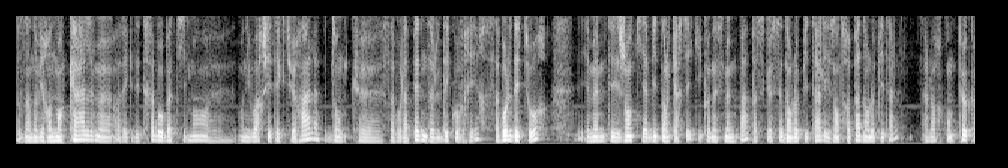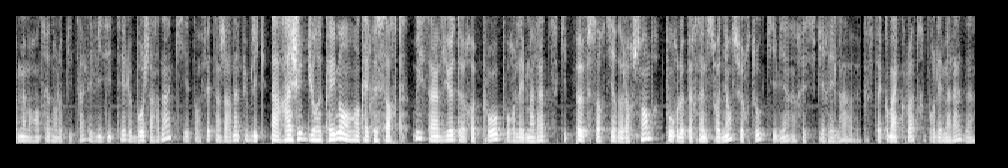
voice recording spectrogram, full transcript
dans un environnement calme, avec des très beaux bâtiments euh, au niveau architectural, donc euh, ça vaut la peine de le découvrir, ça vaut le détour. Il y a même des gens qui habitent dans le quartier qui connaissent même pas parce que c'est dans l'hôpital et ils n'entrent pas dans l'hôpital, alors qu'on peut quand même rentrer dans l'hôpital et visiter le beau jardin qui est en fait un jardin public. Ça rajoute du recueillement en quelque sorte. Oui, c'est un lieu de repos pour les malades qui peuvent sortir de leur chambre, pour le personnel soignant surtout qui vient respirer là. C'était comme un cloître pour les malades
